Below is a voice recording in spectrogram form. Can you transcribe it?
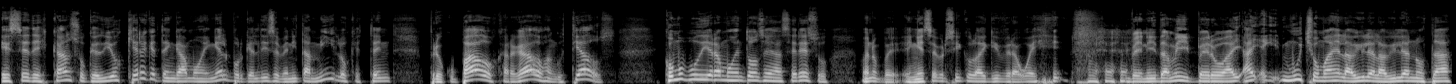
ese descanso que Dios quiere que tengamos en Él? Porque Él dice, venid a mí los que estén preocupados, cargados, angustiados. ¿Cómo pudiéramos entonces hacer eso? Bueno, pues en ese versículo I give it away. Venid a mí. Pero hay, hay- hay mucho más en la Biblia. La Biblia nos da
